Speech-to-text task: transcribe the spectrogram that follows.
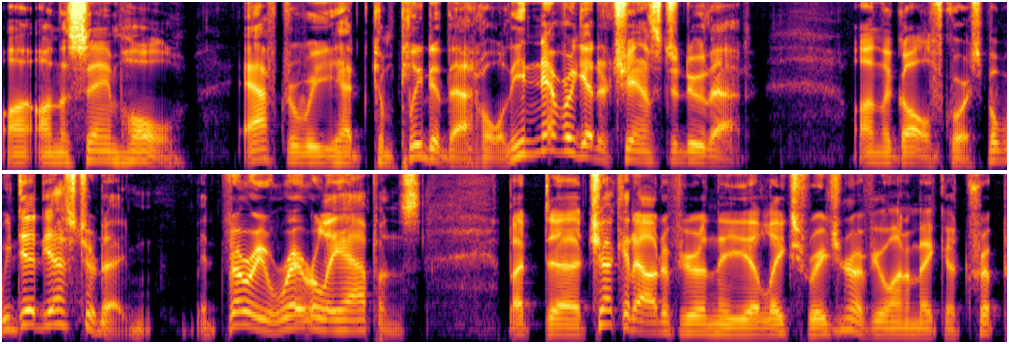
on, on the same hole after we had completed that hole. You never get a chance to do that on the golf course, but we did yesterday. It very rarely happens. But uh, check it out if you're in the uh, Lakes region or if you want to make a trip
